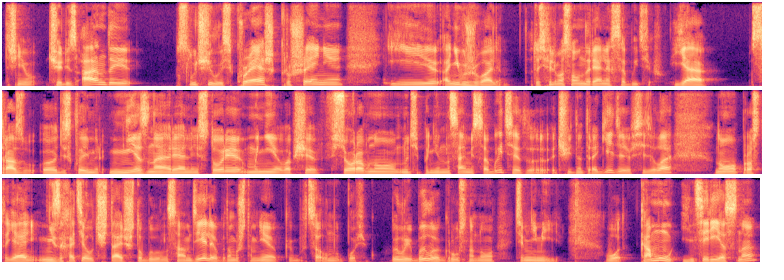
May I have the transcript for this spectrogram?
точнее, через Анды, случилось крэш, крушение, и они выживали. То есть фильм основан на реальных событиях. Я сразу э, дисклеймер, не знаю реальной истории, мне вообще все равно, ну, типа, не на сами события, это, очевидно, трагедия, все дела, но просто я не захотел читать, что было на самом деле, потому что мне, как бы, в целом, ну, пофиг. Было и было, грустно, но тем не менее. Вот. Кому интересно,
